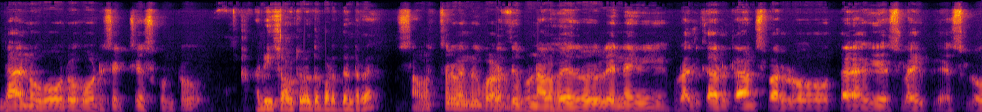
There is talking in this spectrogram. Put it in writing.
దాన్ని ఒక్కొక్కటి ఒక్కొక్కటి సెట్ చేసుకుంటూ అంటే ఈ సంవత్సరంతో పడుతుంది అంటారా సంవత్సరం ఎందుకు పడుతుంది? ఇప్పుడు నలభై ఐదు రోజులు ఎన్ని ఇప్పుడు అధికారుల ట్రాన్స్ఫర్లు ఐఏఎస్లు ఐపీఎస్లు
